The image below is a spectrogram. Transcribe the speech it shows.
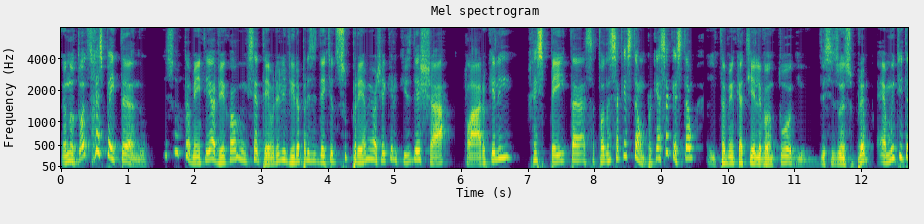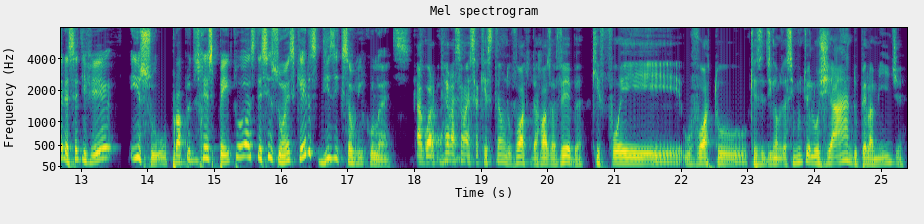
eu não estou desrespeitando. Isso também tem a ver com em setembro ele vira presidente do Supremo e eu achei que ele quis deixar claro que ele respeita essa- toda essa questão. Porque essa questão, e também que a tia levantou de decisões do Supremo, é muito interessante ver isso, o próprio desrespeito às decisões que eles dizem que são vinculantes. Agora, com relação a essa questão do voto da Rosa Weber, que foi o voto, quer dizer, digamos assim, muito elogiado pela mídia,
